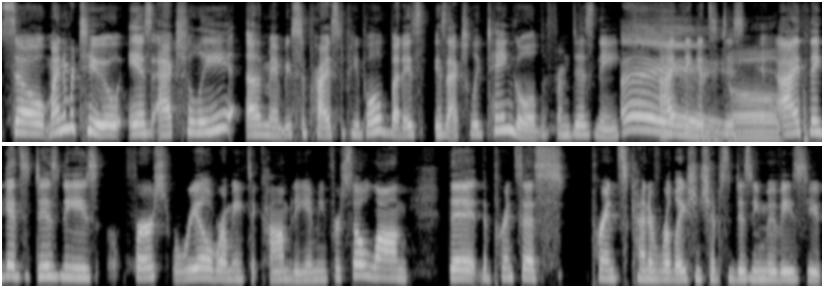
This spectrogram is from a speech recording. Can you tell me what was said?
So my number two is actually uh, maybe surprise to people, but is is actually Tangled from Disney. I think it's Hey! Dis- Oh. I think it's Disney's first real romantic comedy. I mean, for so long, the the princess prince kind of relationships in Disney movies, you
